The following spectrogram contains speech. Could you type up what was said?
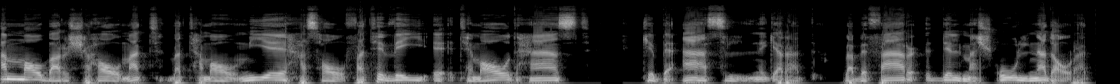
اما بر شهامت و تمامی حصافت وی اعتماد هست که به اصل نگرد و به فرع دل مشغول ندارد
